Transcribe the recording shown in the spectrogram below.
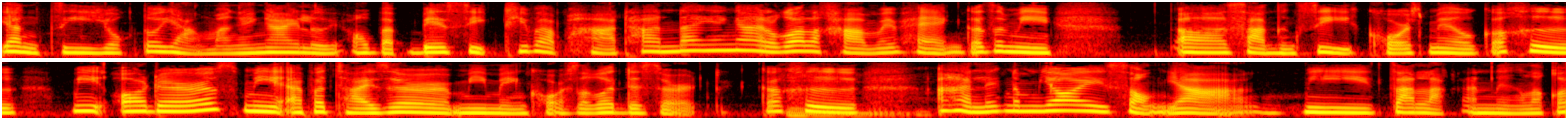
อย่างจียกตัวอย่างมาง่าย ๆ เลย เอาแบบ basic ที่แบบหาทานได้ง่าย ๆ แล้วก็ราคาไม่แพงก็จะมี สามถึงสี่ course meal ก็คือมี orders มี appetizer มี main course แล้วก็ dessert ก็คืออาหารเล็กน้ำย่อยสองอย่าง มีจานหลักอันหนึ่งแล้วก็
